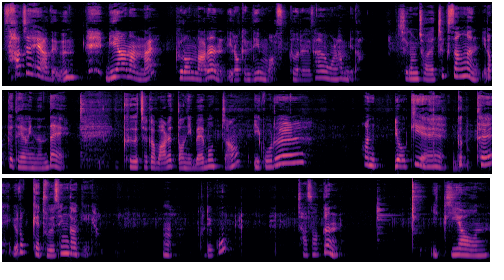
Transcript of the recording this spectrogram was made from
사죄해야 되는 미안한 날? 그런 날은 이렇게 립 마스크를 사용을 합니다. 지금 저의 책상은 이렇게 되어 있는데 그 제가 말했던 이 메모장 이거를 한 여기에 끝에 이렇게 둘 생각이에요. 응. 그리고 자석은 이 귀여운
